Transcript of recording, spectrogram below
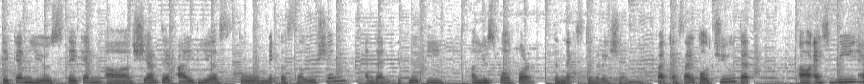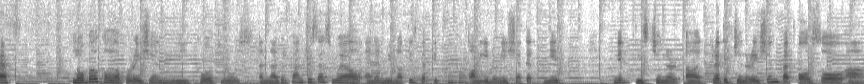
they can use they can uh, share their ideas to make a solution and then it will be uh, useful for the next generation. But as i told you that uh, as we have global collaboration we go to another countries as well and then we notice that it's not only indonesia that need need this gener uh, creative generation but also uh,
